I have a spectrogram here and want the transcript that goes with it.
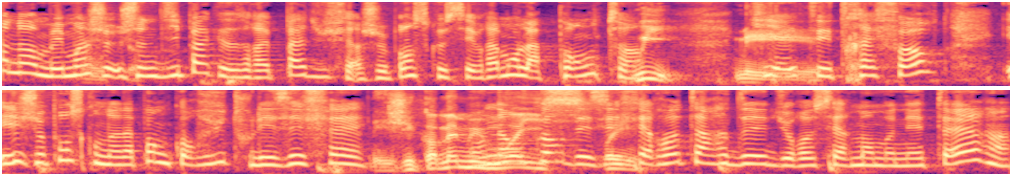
non, non. Mais moi, je, je, ne dis pas qu'elles n'auraient pas dû faire. Je pense que c'est vraiment la pente oui, mais... qui a été très forte. Et je pense qu'on n'en a pas encore vu tous les effets. Mais j'ai quand même On a encore des effets retardés du resserrement monétaire,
